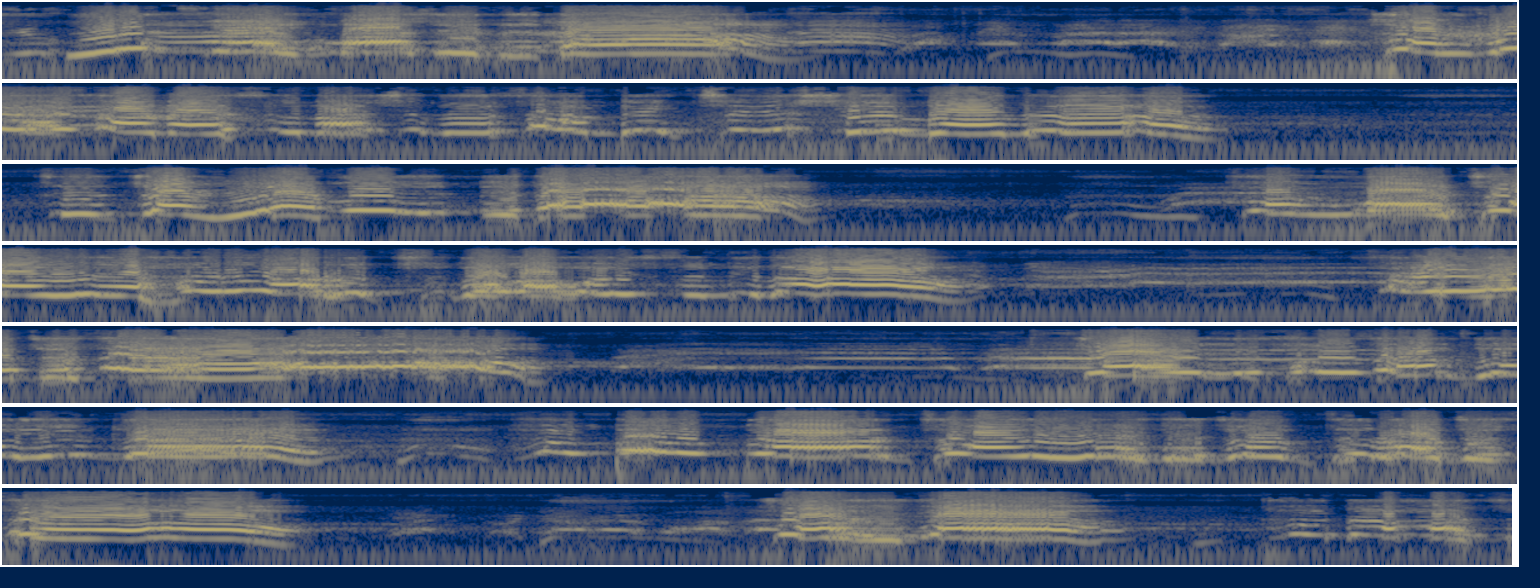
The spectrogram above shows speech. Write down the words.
600만입니다. 정부에서 말씀하시는 370만은 진짜 예부입니다. 정말 저희 하루하루 죽어가고 있습니다. 살려주세요. 저희 소상공인들 한 번만 저희 얘기 좀 들어주세요. 저희가 타당하지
